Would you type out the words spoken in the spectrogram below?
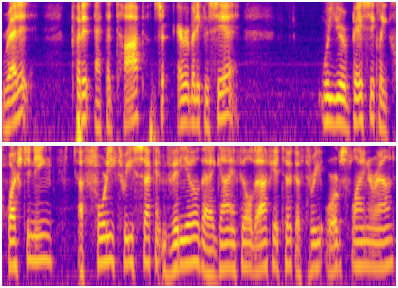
Reddit, put it at the top so everybody can see it, where you're basically questioning a 43 second video that a guy in Philadelphia took of three orbs flying around?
